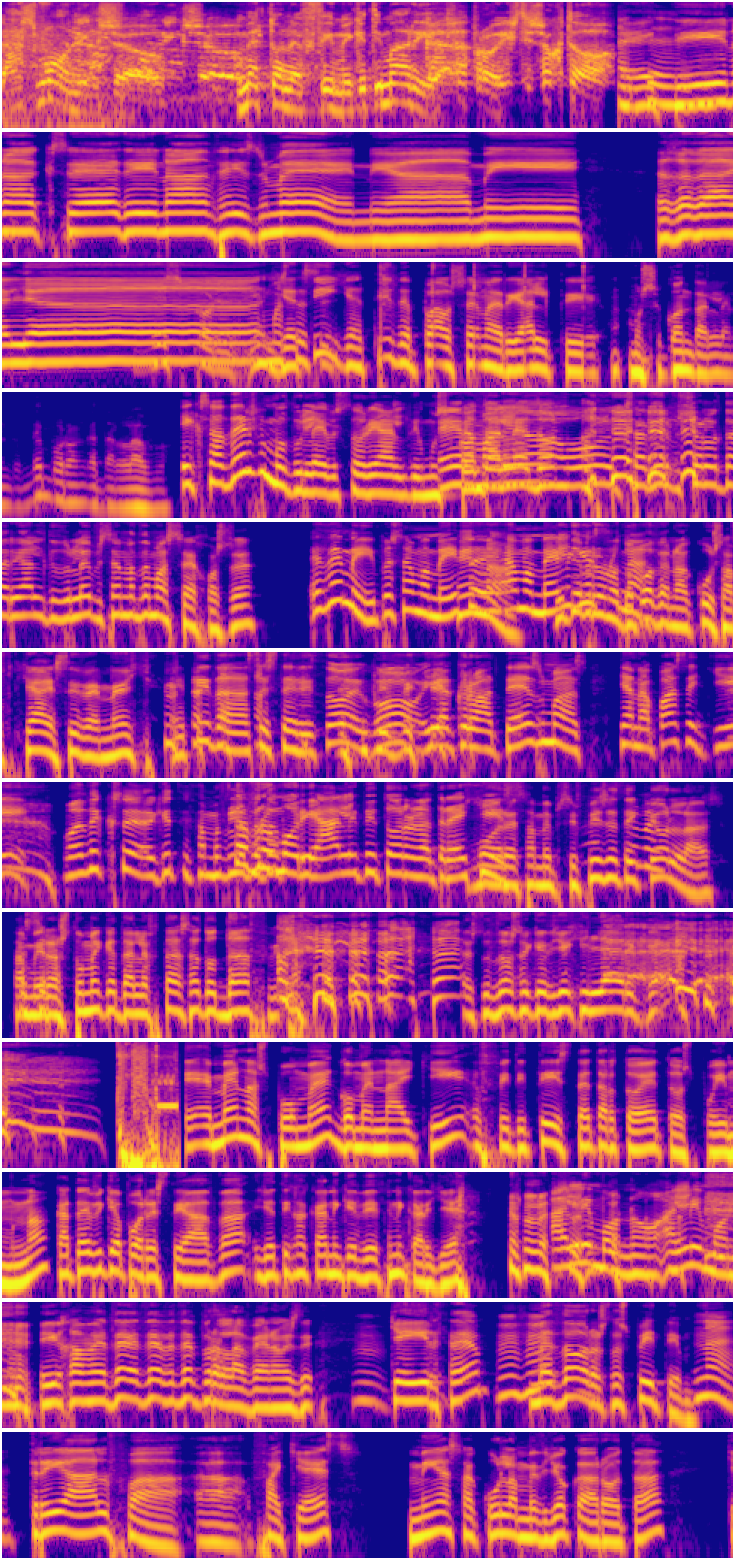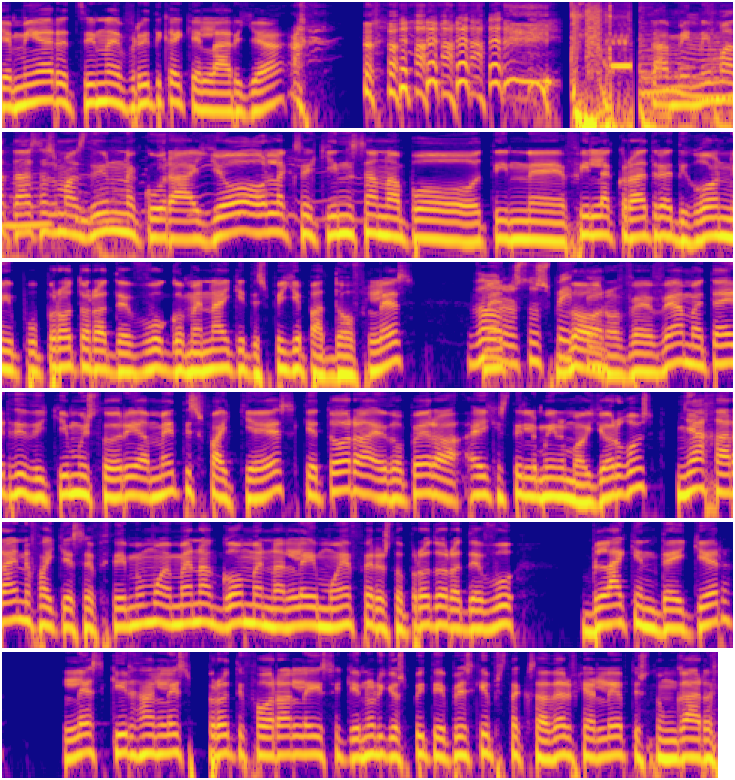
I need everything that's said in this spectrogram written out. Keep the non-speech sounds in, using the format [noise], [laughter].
Last Morning Show με τον Ευθύμη και τη Μαρία. Κάθε πρωί στις 8. Ετείναξε την ανθισμένη αμή γδαλιά. Δύσκολο. Είμαστε Γιατί, σε- γιατί δεν πάω σε ένα reality μουσικών ταλέντων; Δεν μπορώ να καταλάβω. Η ξαδέρφη μου δουλεύει στο reality Ε, ρε, μουσικών Μαρία, ταλέντων. ο [laughs] ξαδέρφης σε όλα τα reality δουλεύει, ένα δεν μας έχωσε. Ε, δεν με είπες, άμα με είπε, Ένα. άμα με Γιατί έλεγες, πρέπει να το να. πω, δεν ακούς. Αυτιά εσύ δεν έχει. Ε, τι θα σε στερηθώ [laughs] εγώ, οι ακροατές μας, για να πας εκεί. Μα δεν ξέρω, γιατί θα με Στα βλέπετε. βρωμοριάλιτι τώρα να τρέχεις. Μωρέ, θα με ψηφίζετε κιόλας. Θα μοιραστούμε και τα λεφτά σαν τον Τάφι. [laughs] θα σου δώσω και δύο χιλιάρικα. Ε, Εμένα, ας πούμε, γκομενάκι, φοιτητής τέταρτο έτος που ήμουνα, κατέβηκε από Ρεστιάδα γιατί είχα κάνει και διεθνή καριέρα. [laughs] Αλίμονο, αλίμονο. Είχαμε, δεν δε, δεν προλαβαίναμε. στη- Και ηρθε με δώρο στο σπίτι. Ναι. Τρία αλφα φακές, μία σακούλα με δυο καρότα και μία ρετσίνα ευρύτικα κελάρια. [laughs] [laughs] Τα μηνύματά σας μας δίνουν κουράγιο. Όλα ξεκίνησαν από την ε, φίλα Κροάτρια Αντιγόνη που πρώτο ραντεβού γκομενάκι της πήγε παντόφλες. Δώρο Με- στο σπίτι. Δώρο βέβαια. Μετά ήρθε η δική μου ιστορία με τις φακές και τώρα εδώ πέρα έχει στείλει μήνυμα ο Γιώργος. Μια χαρά είναι φακές ευθύμη μου. Εμένα γκόμενα λέει μου έφερε στο πρώτο ραντεβού Black and Decker. Λες και ήρθαν λέει πρώτη φορά λέει σε καινούριο σπίτι επίσκεψη στα ξαδέρφια λέει από τη Στουνγκάρ. [laughs]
